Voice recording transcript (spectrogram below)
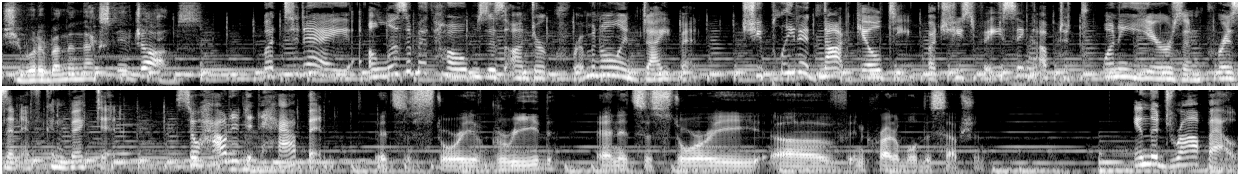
she would have been the next Steve Jobs. But today, Elizabeth Holmes is under criminal indictment. She pleaded not guilty, but she's facing up to 20 years in prison if convicted. So, how did it happen? It's a story of greed, and it's a story of incredible deception. In The Dropout,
